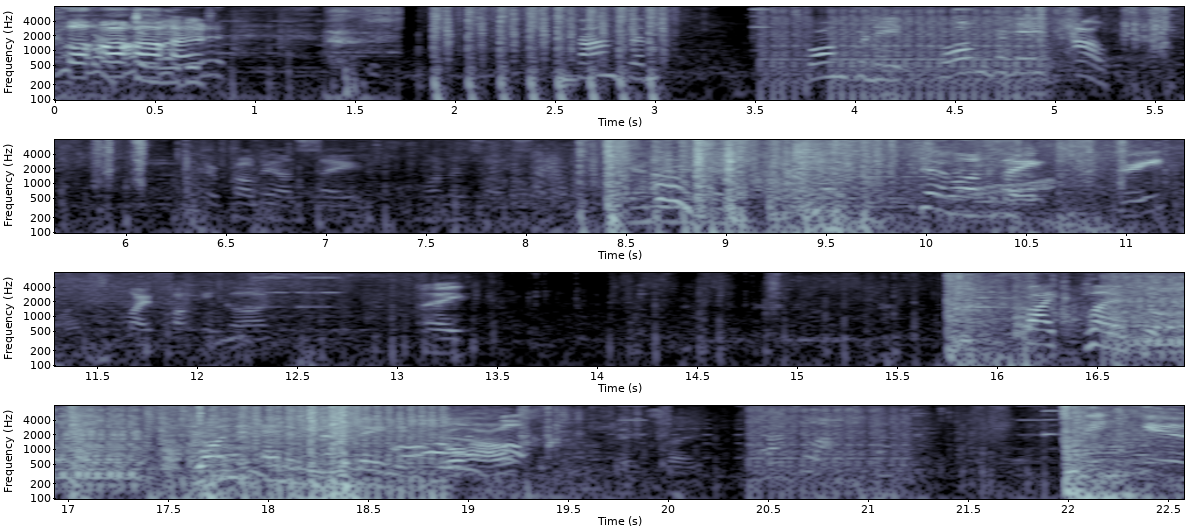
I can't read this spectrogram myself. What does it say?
god. Found them. Swarm grenade. Swarm grenade out. They're probably on site. One is on site. Two on site. Three. Oh my fucking god. Spike planted. One enemy remaining. Go Oh, out. Inside. thank you.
